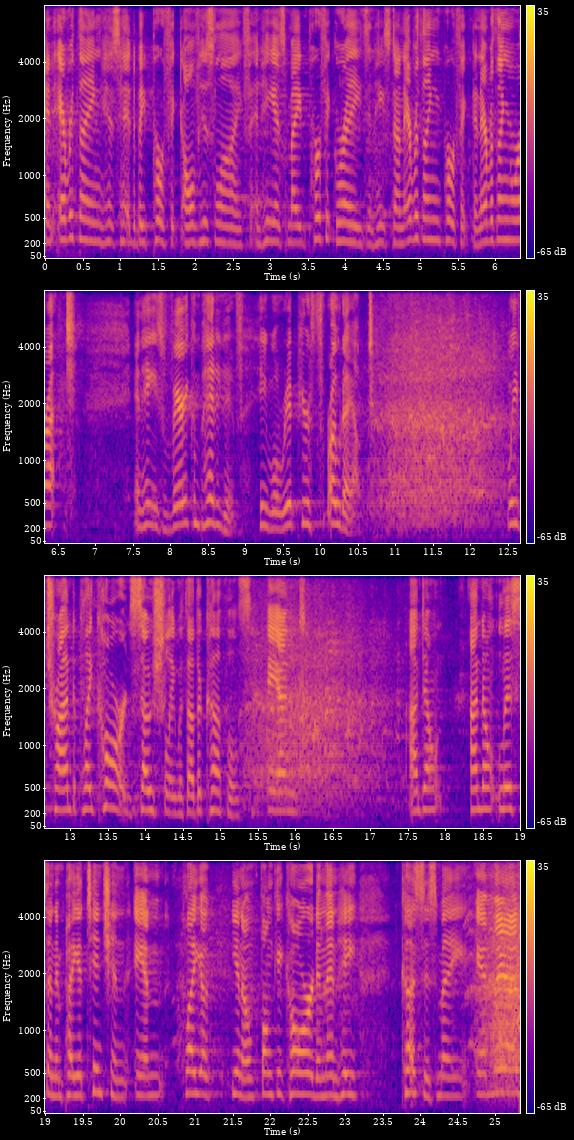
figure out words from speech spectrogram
And everything has had to be perfect all of his life. And he has made perfect grades and he's done everything perfect and everything right. And he's very competitive. He will rip your throat out. We've tried to play cards socially with other couples, and I don't, I don't listen and pay attention and play a, you know, funky card, and then he cusses me, and then,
